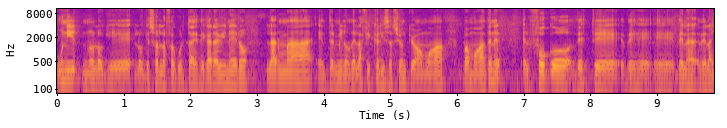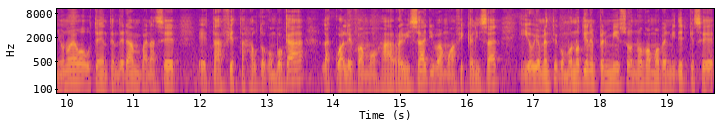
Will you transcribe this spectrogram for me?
Unir ¿no? lo, que, lo que son las facultades de carabinero, la Armada, en términos de la fiscalización que vamos a, vamos a tener. El foco de este, de, eh, del año nuevo, ustedes entenderán, van a ser estas fiestas autoconvocadas, las cuales vamos a revisar y vamos a fiscalizar y obviamente como no tienen permiso, no vamos a permitir que se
